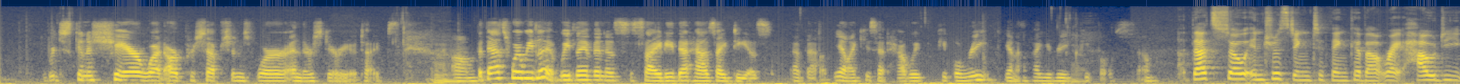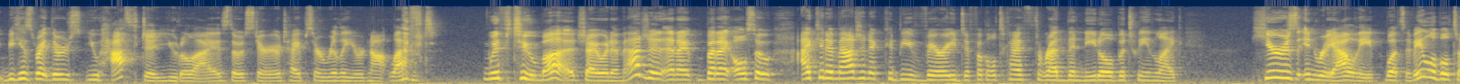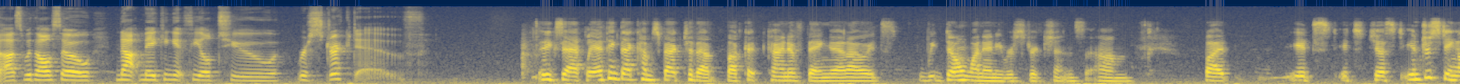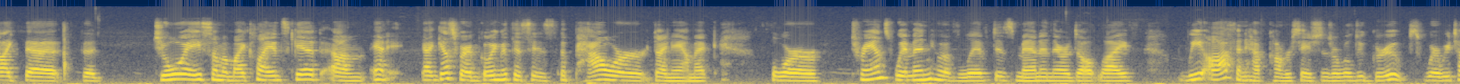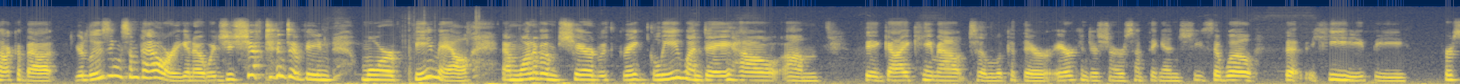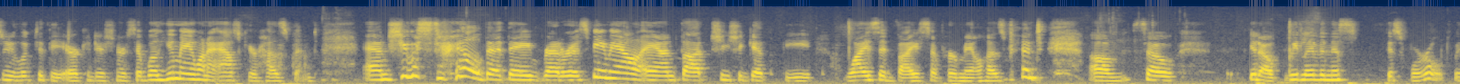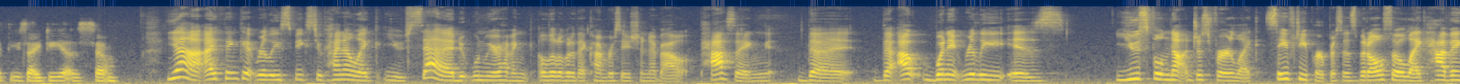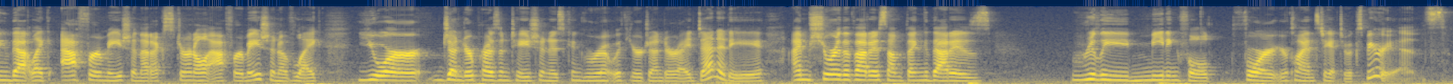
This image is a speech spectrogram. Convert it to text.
we're just going to share what our perceptions were and their stereotypes. Mm. Um, but that's where we live. We live in a society that has ideas about, you know, like you said, how we people read. You know, how you read yeah. people. So that's so interesting to think about. Right? How do you? Because right there's you have to utilize those stereotypes, or really you're not left with too much i would imagine and i but i also i could imagine it could be very difficult to kind of thread the needle between like here's in reality what's available to us with also not making it feel too restrictive. Exactly. I think that comes back to that bucket kind of thing. You know, it's we don't want any restrictions, um, but it's it's just interesting, like the the joy some of my clients get, um, and I guess where I'm going with this is the power dynamic for trans women who have lived as men in their adult life we often have conversations or we'll do groups where we talk about you're losing some power, you know, would you shift into being more female? And one of them shared with great glee one day how um, the guy came out to look at their air conditioner or something, and she said, well, that he, the person who looked at the air conditioner said, Well, you may want to ask your husband. And she was thrilled that they read her as female and thought she should get the wise advice of her male husband. Um, so you know, we live in this this world with these ideas. So yeah, I think it really speaks to kind of like you said when we were having a little bit of that conversation about passing the the out when it really is useful not just for like safety purposes but also like having that like affirmation that external affirmation of like your gender presentation is congruent with your gender identity i'm sure that that is something that is really meaningful for your clients to get to experience.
